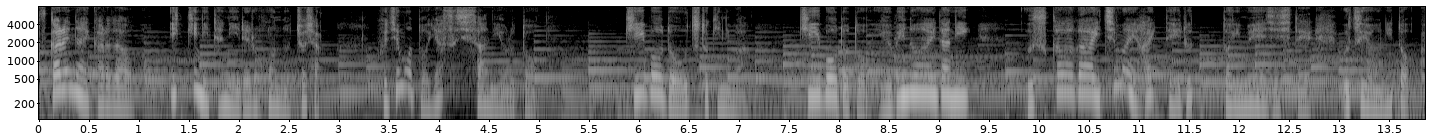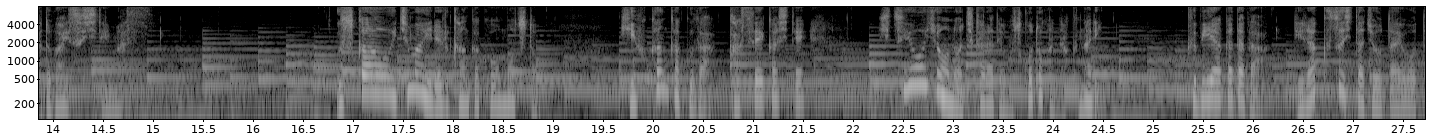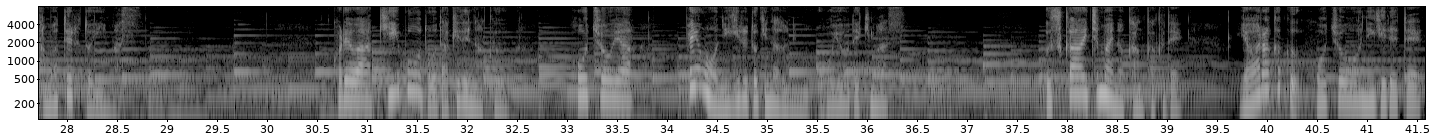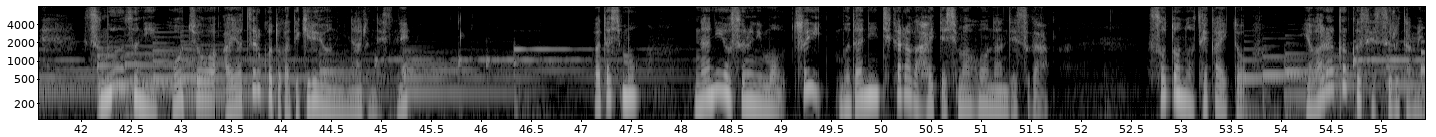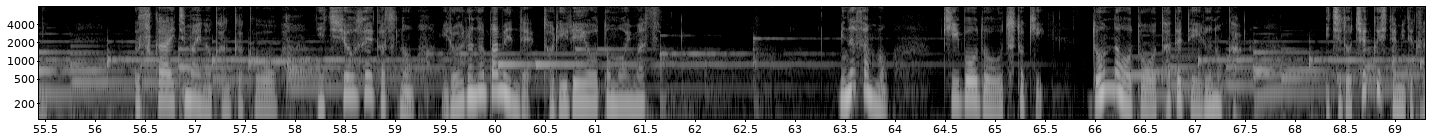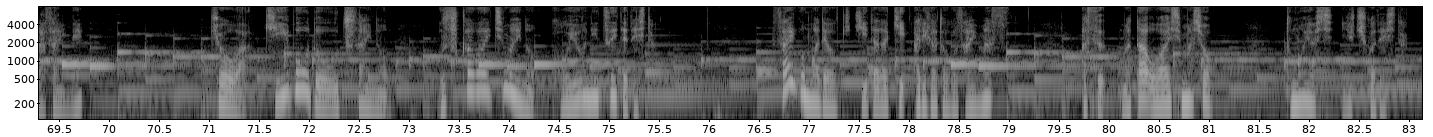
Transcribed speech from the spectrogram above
疲れない体を一気に手に入れる本の著者藤本康さんによるとキーボードを打つ時にはキーボードと指の間に薄皮が1枚入っているとイメージして打つようにとアドバイスしています。薄皮を1枚入れる感覚を持つと皮膚感覚が活性化して必要以上の力で押すことがなくなり首や肩がリラックスした状態を保てるといいます。これはキーボードだけでなく包丁やペンを握る時などにも応用できます。薄皮1枚の感覚で柔らかく包丁を握れてスムーズに包丁を操ることができるようになるんですね。私も何をするにもつい無駄に力が入ってしまう方なんですが外の世界と柔らかく接するために薄皮1枚の感覚を日常生活のいろいろな場面で取り入れようと思います。皆さんもキーボードを打つ時どんな音を立てているのか一度チェックしてみてくださいね。今日はキーボードを打つ際の薄皮1枚の紅葉についてでした。最後までお聴きいただきありがとうございます。明日またお会いしましょう。友吉ゆき子でした。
